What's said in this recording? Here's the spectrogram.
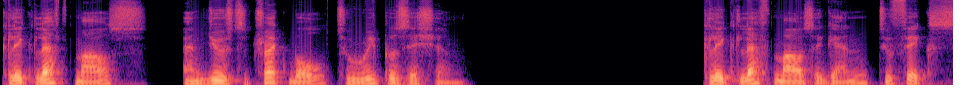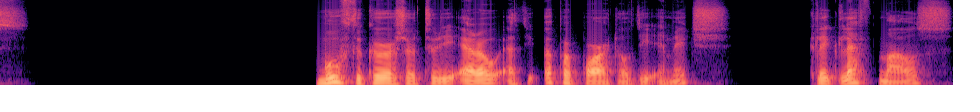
click left mouse and use the trackball to reposition. Click left mouse again to fix. Move the cursor to the arrow at the upper part of the image, click left mouse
